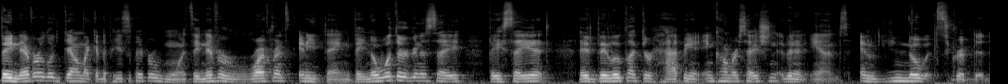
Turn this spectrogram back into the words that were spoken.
They never look down like at a piece of paper once. They never reference anything. They know what they're gonna say. They say it. They, they look like they're happy and in conversation, and then it ends, and you know it's scripted.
